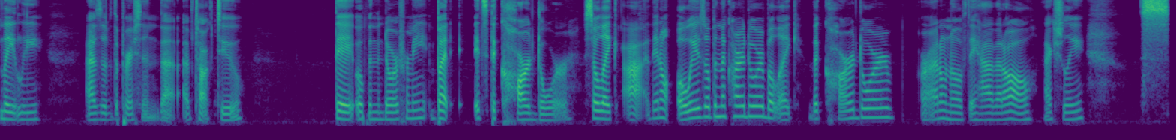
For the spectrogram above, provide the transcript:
lately as of the person that I've talked to, they open the door for me, but it's the car door. So like uh, they don't always open the car door, but like the car door or I don't know if they have at all actually. S-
